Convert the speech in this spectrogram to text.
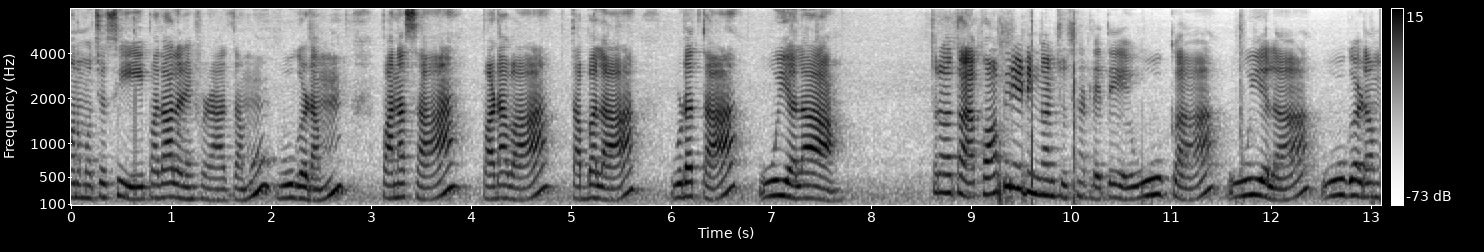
మనం వచ్చేసి పదాలు అనేవి రాస్తాము ఊగడం పనస పడవ తబల ఉడత ఊయల. తర్వాత కాపీ రైటింగ్ కానీ చూసినట్లయితే ఊక ఊయల ఊగడం.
